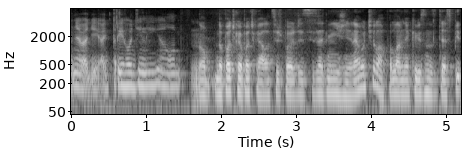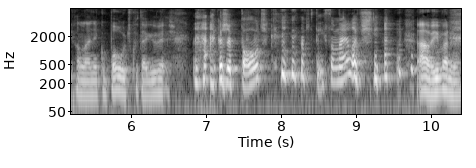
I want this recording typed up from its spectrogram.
nevadí aj 3 hodiny, alebo No, no počkaj, počkaj, ale chceš povedať, že si sa nič nenaučila? Podľa mňa, keby som sa ťa spýtal na nejakú poučku, tak ju vieš. akože poučky, v tých som najlepšia. Á, výborne.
